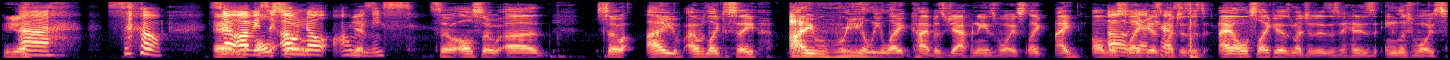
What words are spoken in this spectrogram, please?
Yeah. Uh, so, so And obviously, oh no, oh yes. my niece. So also, uh, so I I would like to say I really like Kaiba's Japanese voice. Like I almost Oh, like yeah, it as much as his, I almost like it as much as his English voice.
